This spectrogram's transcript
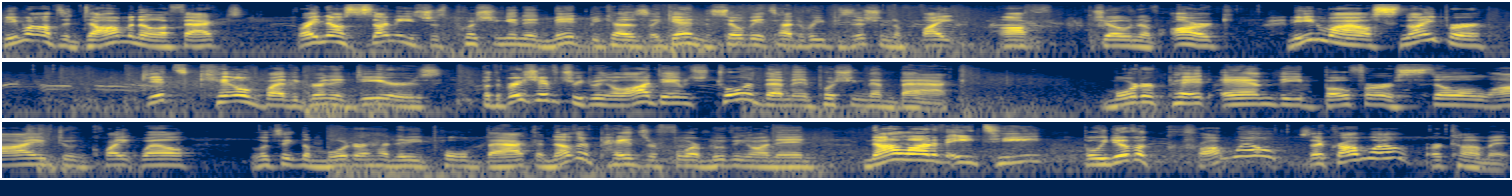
Meanwhile, it's a domino effect. Right now, Sunny's just pushing in in mid because, again, the Soviets had to reposition to fight off Joan of Arc. Meanwhile, Sniper gets killed by the Grenadiers, but the British infantry doing a lot of damage toward them and pushing them back. Mortar Pit and the Bofor are still alive, doing quite well. Looks like the mortar had to be pulled back. Another Panzer IV moving on in. Not a lot of AT, but we do have a Cromwell? Is that Cromwell or Comet?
